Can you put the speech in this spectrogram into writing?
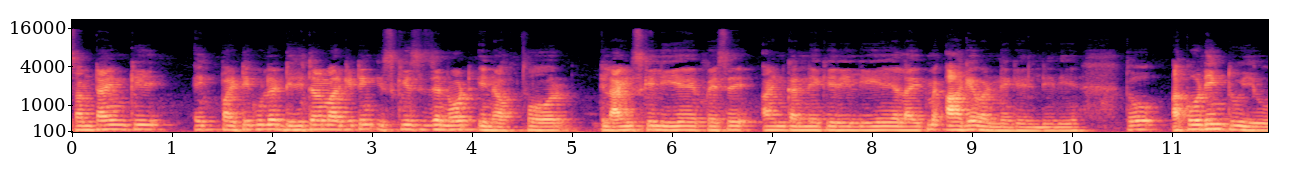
sometime ki एक particular digital marketing skills is not enough for clients के लिए पैसे अर्न करने के लिए या लाइफ में आगे बढ़ने के लिए तो अकॉर्डिंग टू यू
